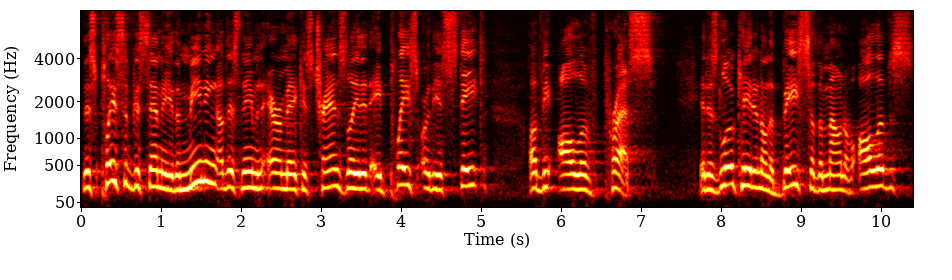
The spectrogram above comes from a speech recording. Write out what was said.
This place of Gethsemane, the meaning of this name in Aramaic is translated a place or the estate of the olive press. It is located on the base of the Mount of Olives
